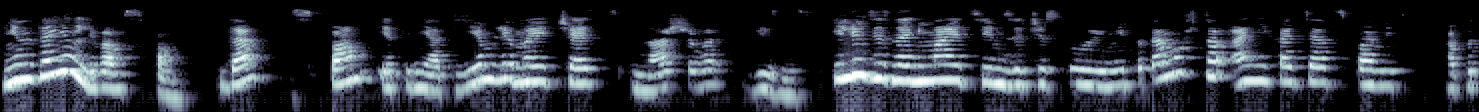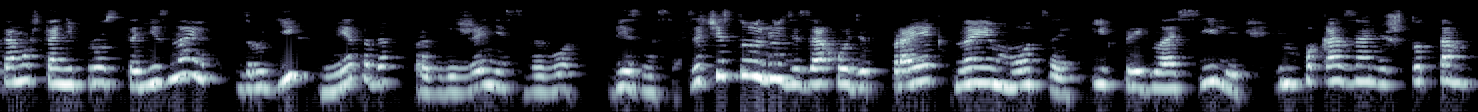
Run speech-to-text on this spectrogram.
Не надоел ли вам спам? Да, спам – это неотъемлемая часть нашего бизнеса. И люди занимаются им зачастую не потому, что они хотят спамить, а потому что они просто не знают других методов продвижения своего бизнеса. Зачастую люди заходят в проект на эмоциях, их пригласили, им показали, что там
